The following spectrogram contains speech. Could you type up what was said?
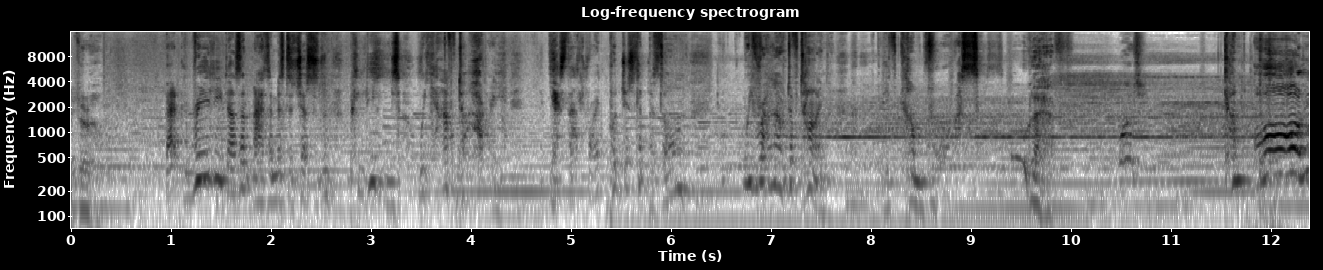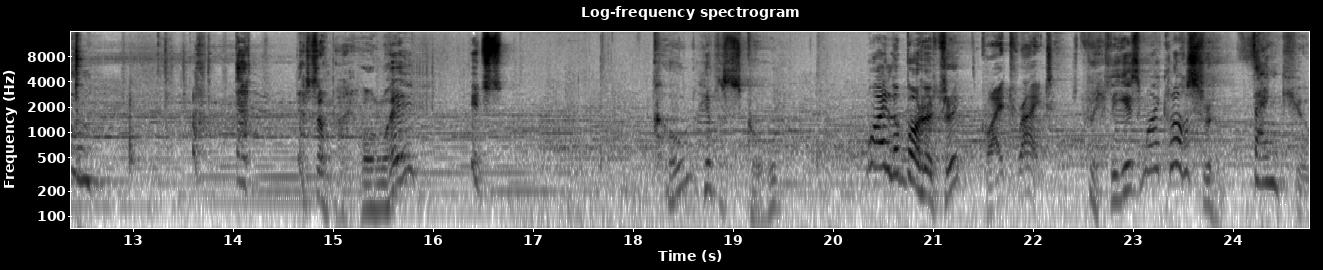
Bedroom? That really doesn't matter, Mr. Chesterton. Please, we have to hurry. Yes, that's right. Put your slippers on. We've run out of time. They've come for us. You have? What? Come on! That, that's not my hallway. It's Coal Hill School. My laboratory. Quite right. It really is my classroom. Thank you.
